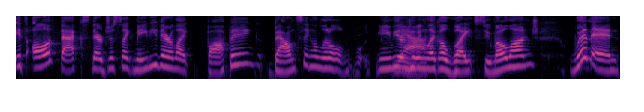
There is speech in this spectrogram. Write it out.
it's all effects. They're just like maybe they're like bopping, bouncing a little. Maybe they're Yeah. doing like a light sumo lunge. Women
